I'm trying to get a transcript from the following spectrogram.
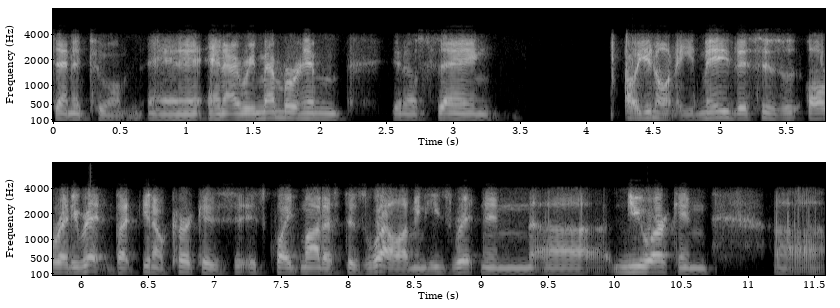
sent it to him, and and I remember him, you know, saying. Oh, you don't need me. This is already written. But you know, Kirk is is quite modest as well. I mean, he's written in uh, New York and uh,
